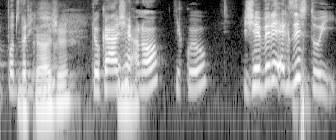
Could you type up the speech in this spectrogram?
potvrdí, dokáže, dokáže mm. ano, děkuju, že viry existují.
